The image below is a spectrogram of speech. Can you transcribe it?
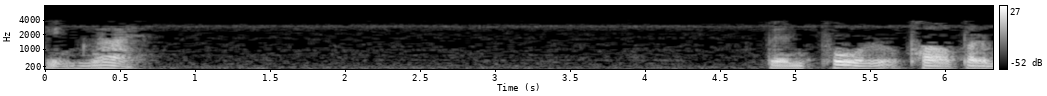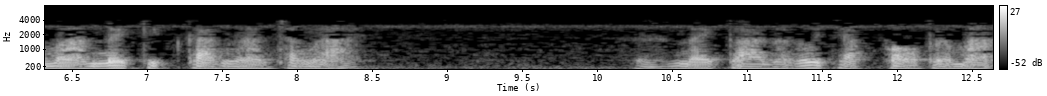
กินง่าย เป็นผู้พอประมาณในกิจการงานทั้งหลาย ในการรู้จักพอประมาณ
